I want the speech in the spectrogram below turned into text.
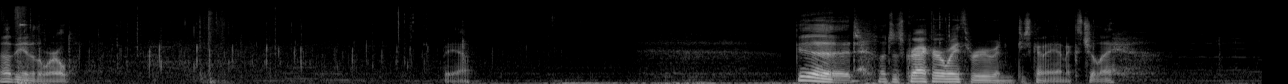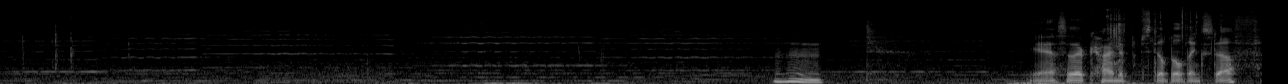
Not the end of the world. But yeah. Good. Let's just crack our way through and just kind of annex Chile. So they're kind of still building stuff.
